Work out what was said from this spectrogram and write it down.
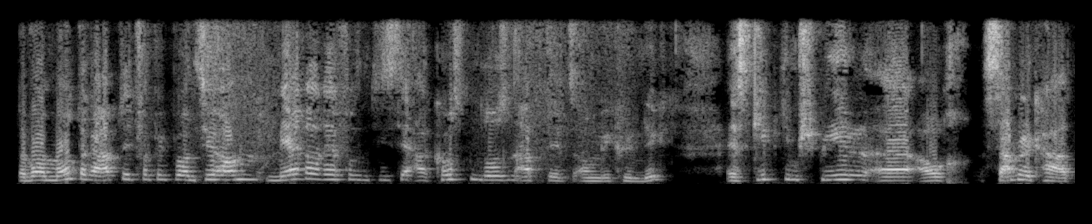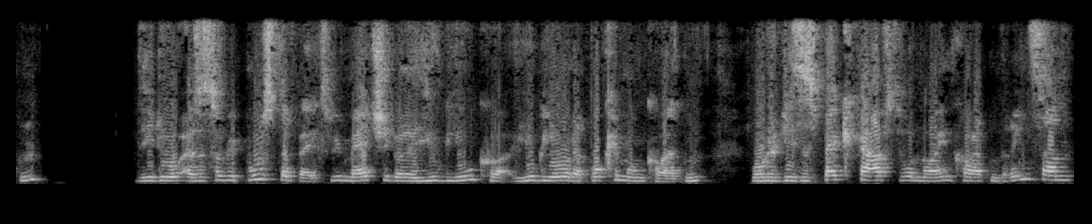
Da war am Montag ein Update verfügbar und sie haben mehrere von diesen äh, kostenlosen Updates angekündigt. Es gibt im Spiel äh, auch Sammelkarten, die du, also so wie Booster Packs, wie Magic oder Yu-Gi-Oh! Ko- Yu-Gi-Oh! oder Pokémon-Karten, wo du dieses Pack kaufst, wo neun Karten drin sind.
